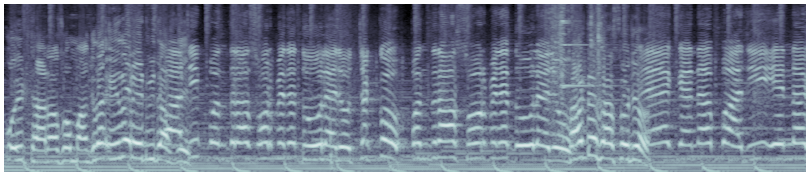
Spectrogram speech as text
ਕੋਈ 1800 ਮੰਗਦਾ ਇਹਦਾ ਰੇਟ ਵੀ ਦੱਸ ਭਾਜੀ ਦੇ 1500 ਰੁਪਏ ਦੇ ਦੋ ਲੈ ਜਾਓ ਚੱਕੋ 1500 ਰੁਪਏ ਦੇ ਦੋ ਲੈ ਜਾਓ। 750 'ਚ। ਮੈਂ ਕਹਿੰਦਾ ਭਾਜੀ ਇਹਨਾਂ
